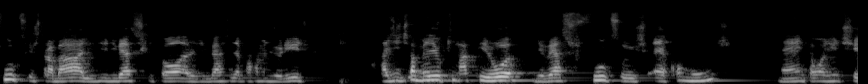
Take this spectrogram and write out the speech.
fluxos de trabalho de diversos escritórios, diversos departamentos jurídicos, a gente já meio que mapeou diversos fluxos é, comuns, né? Então a gente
